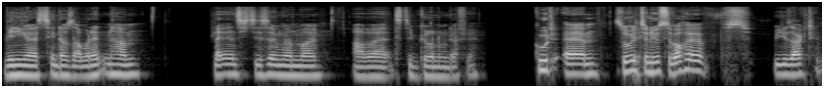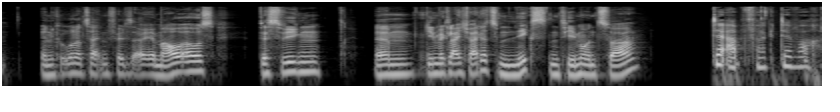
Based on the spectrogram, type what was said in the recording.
weniger als 10.000 Abonnenten haben. Vielleicht ändert sich das irgendwann mal, aber das ist die Begründung dafür. Gut, ähm, soviel Okay. zur nächste Woche. Wie gesagt, in Corona-Zeiten fällt es eher mau aus. Deswegen ähm, gehen wir gleich weiter zum nächsten Thema und zwar Der Abfuck der Woche.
